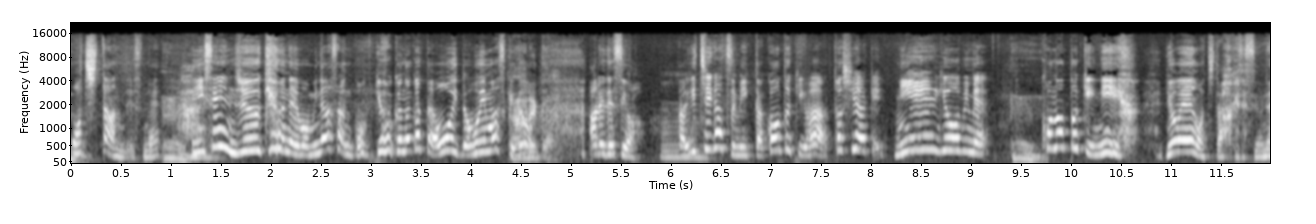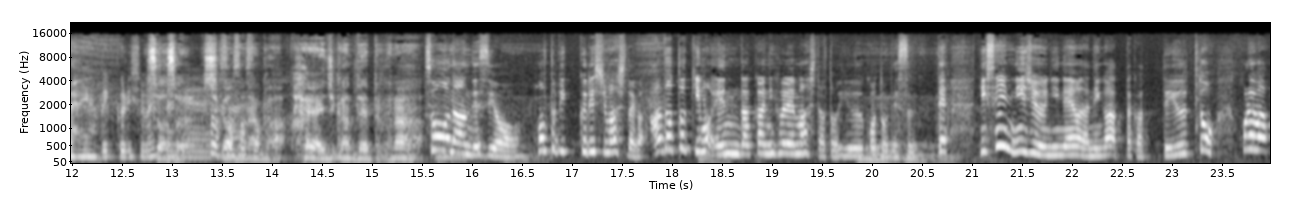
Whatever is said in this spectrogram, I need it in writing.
落ちたんですね、うん、2019年も皆さんご記憶の方多いと思いますけどあれですよ、うん、1月3日この時は年明け2営業日目、うん、この時に 4円落ちたわけですよね。びっくりしましたね。そうそう。しかもなんか早い時間帯やったから。そうなんですよ、本当びっくりしましたがあの時も円高に触れましたということです、で2022年は何があったかっていうとこれは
